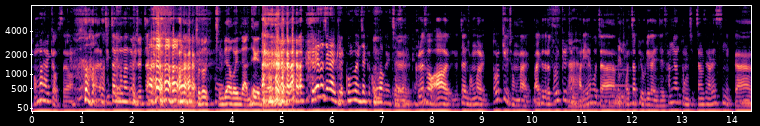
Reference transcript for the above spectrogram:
정말 할 게 없어요. 아, 직장 그만두면 할게 없어요. 저도 준비하고 있는데 안 되겠네요. 그래서 제가 이렇게 공무원인재학교 공부하고 했죠. 네, 그래서 아 일단 정말 똘끼리 정말 말 그대로 똘끼리 좀 아. 발휘해보자. 어차피 우리가 이제 3년 동안 직장 생활 했으니까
